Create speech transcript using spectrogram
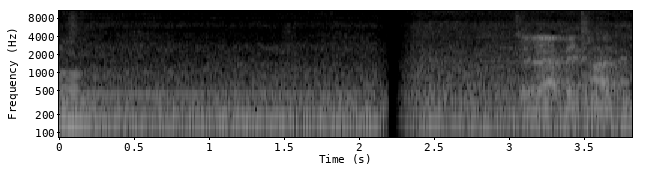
อืมเสร็จแล้วไปทอดนะ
